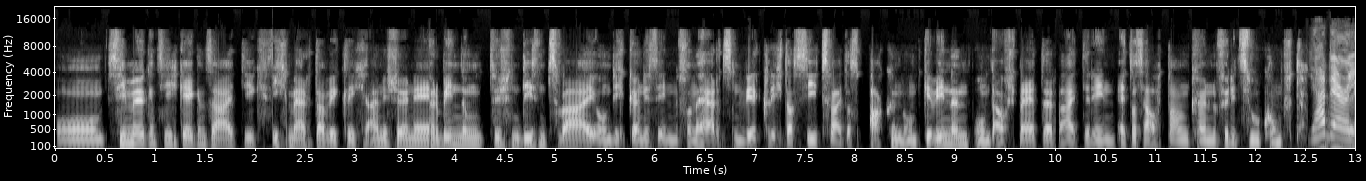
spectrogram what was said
und sie mögen sich gegenseitig. Ich merke da wirklich eine schöne Verbindung zwischen diesen zwei und ich gönne es ihnen von Herzen wirklich, dass sie zwei das packen und gewinnen und auch später weiterhin etwas aufbauen können für die Zukunft. Ja, Daryl,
